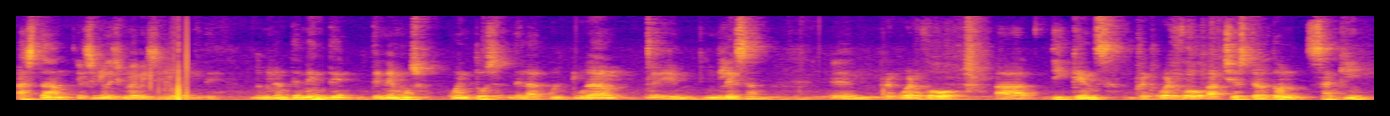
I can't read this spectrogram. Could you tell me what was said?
hasta el siglo XIX y siglo XX. Dominantemente tenemos cuentos de la cultura eh, inglesa. Eh, recuerdo a Dickens, recuerdo a Chesterton, Saki,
